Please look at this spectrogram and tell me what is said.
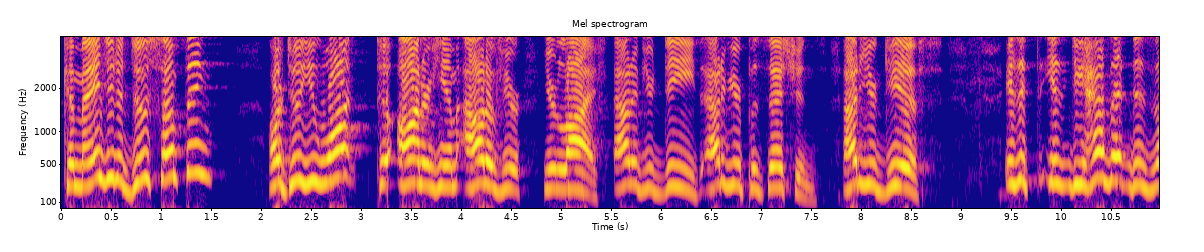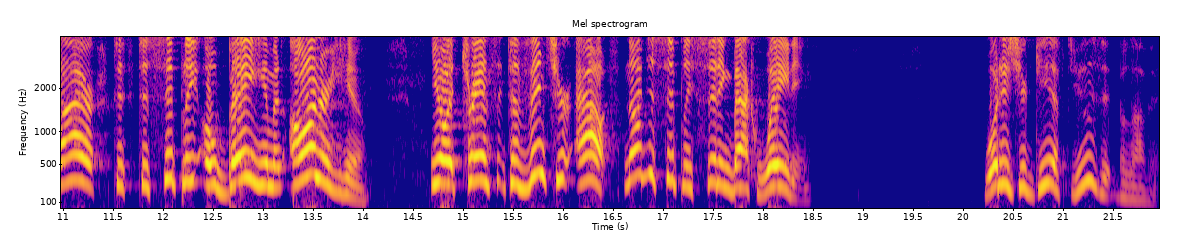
command you to do something? Or do you want to honor Him out of your, your life, out of your deeds, out of your possessions, out of your gifts? Is it, is, do you have that desire to, to simply obey Him and honor Him? You know, it trans, to venture out, not just simply sitting back waiting. What is your gift? Use it, beloved.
